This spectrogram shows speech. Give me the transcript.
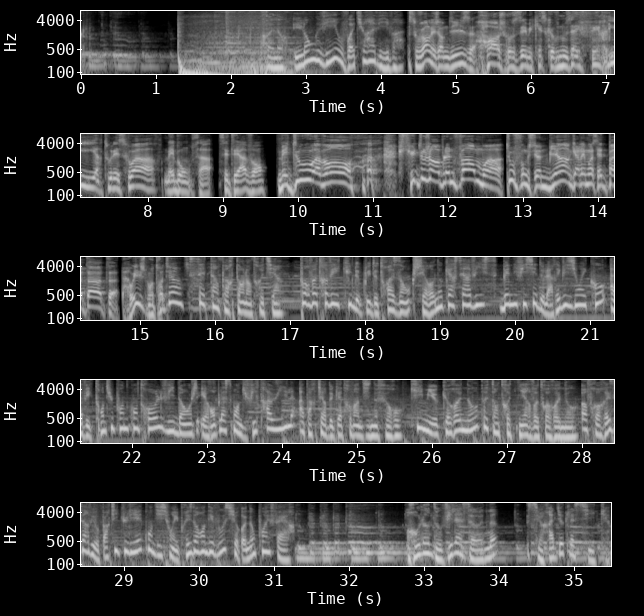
Renault, longue vie aux voitures à vivre. Souvent, les gens me disent Oh, José, mais qu'est-ce que vous nous avez fait rire tous les soirs Mais bon, ça, c'était avant. Mais d'où avant Je suis toujours en pleine forme, moi Tout fonctionne bien, regardez-moi cette patate Bah oui, je m'entretiens C'est important l'entretien. Pour votre véhicule de plus de 3 ans, chez Renault Car Service, bénéficiez de la révision éco avec 38 points de contrôle, vidange et remplacement du filtre à huile à partir de 99 euros. Qui mieux que Renault peut entretenir votre Renault? Offre réservée aux particuliers, conditions et prise de rendez-vous sur Renault.fr. Rolando Villazone sur Radio Classique.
